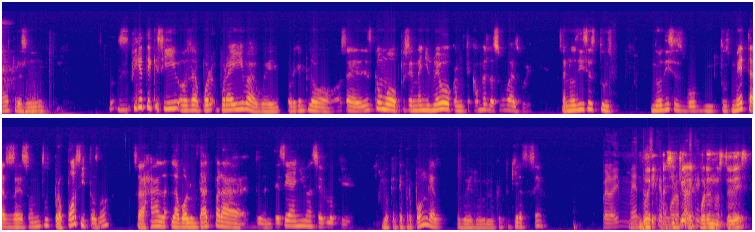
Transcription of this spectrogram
No, pero sí. Fíjate que sí, o sea, por, por ahí va, güey. Por ejemplo, o sea, es como pues en Año Nuevo cuando te comes las uvas, güey. O sea, no dices tus, no dices tus metas, o sea, son tus propósitos, ¿no? O sea, ajá, la, la voluntad para durante ese año hacer lo que, lo que te propongas, güey, lo, lo que tú quieras hacer. Pero hay metas Güey, que así por que recuerden ustedes,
